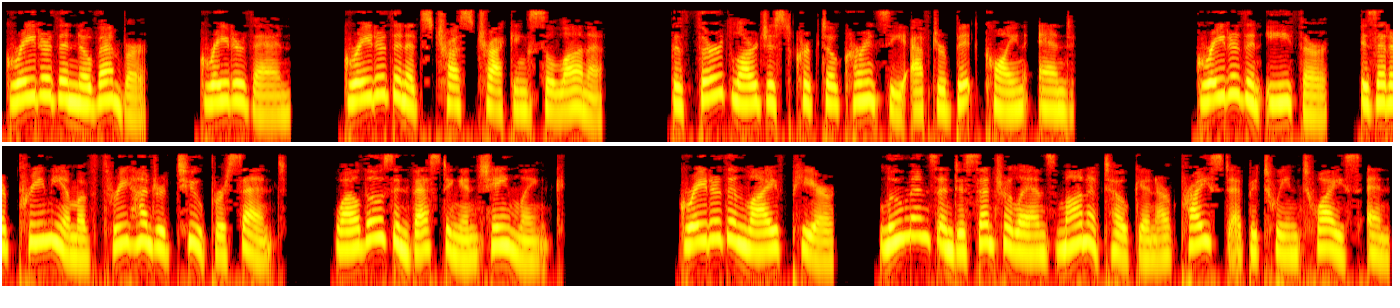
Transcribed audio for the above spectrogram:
greater than November, greater than, greater than its trust tracking Solana, the third largest cryptocurrency after Bitcoin and greater than Ether, is at a premium of 302%, while those investing in Chainlink greater than Livepeer, Lumens and Decentraland's Mana token are priced at between twice and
